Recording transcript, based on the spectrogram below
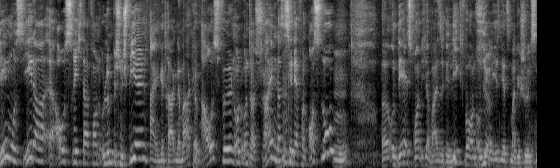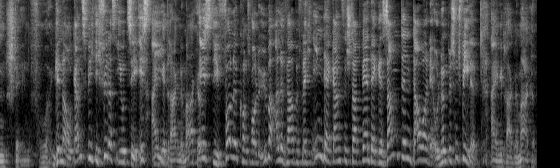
Den muss jeder äh, Ausrichter von Olympischen Spielen Eingetragene Marke. ausfüllen und unterschreiben. Das ist hier der von Oslo. Äh, Und der ist freundlicherweise geleakt worden und Hier. wir lesen jetzt mal die schönsten Stellen vor. Genau, ganz wichtig für das IOC ist die, Eingetragene Marke. ist die volle Kontrolle über alle Werbeflächen in der ganzen Stadt während der gesamten Dauer der Olympischen Spiele. Eingetragene Marke.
